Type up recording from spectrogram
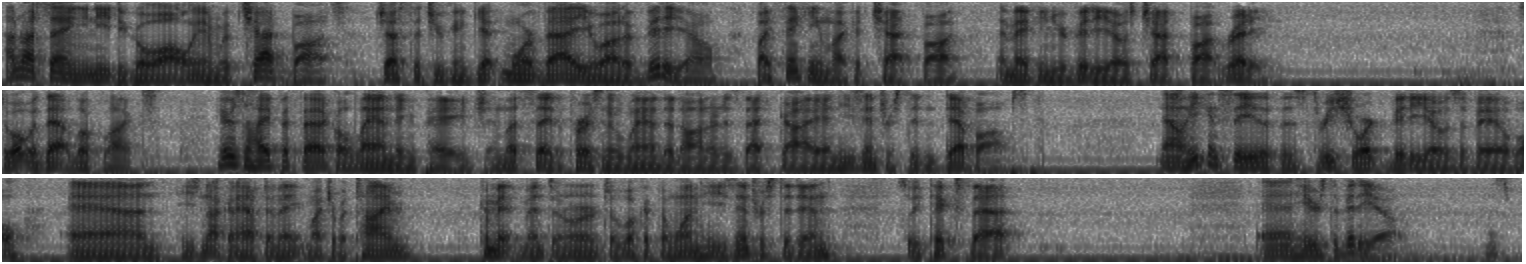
I'm not saying you need to go all in with chatbots, just that you can get more value out of video by thinking like a chatbot and making your videos chatbot ready. So what would that look like? Here's a hypothetical landing page, and let's say the person who landed on it is that guy and he's interested in DevOps. Now he can see that there's three short videos available and he's not going to have to make much of a time commitment in order to look at the one he's interested in. So he picks that. And here's the video. Let's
